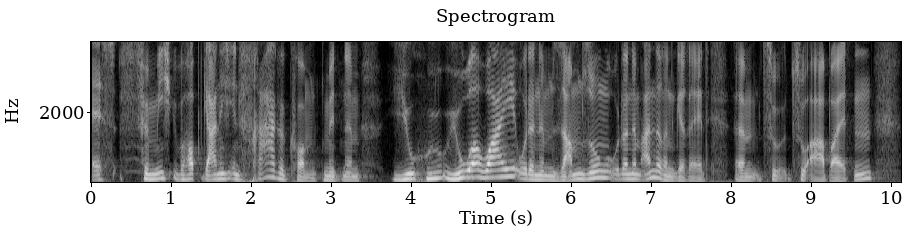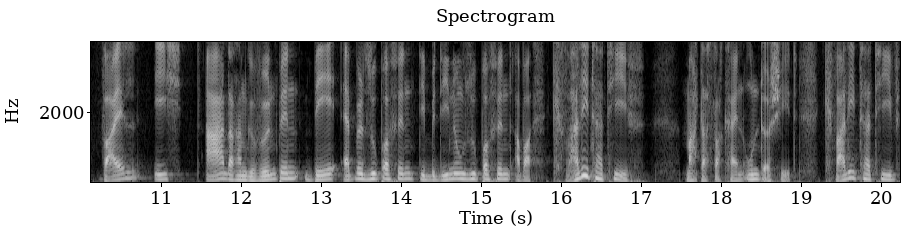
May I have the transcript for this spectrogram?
es für mich überhaupt gar nicht in Frage kommt, mit einem Huawei oder einem Samsung oder einem anderen Gerät ähm, zu, zu arbeiten, weil ich A daran gewöhnt bin, B Apple super finde, die Bedienung super finde, aber qualitativ macht das doch keinen Unterschied. Qualitativ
